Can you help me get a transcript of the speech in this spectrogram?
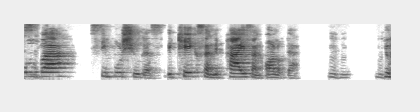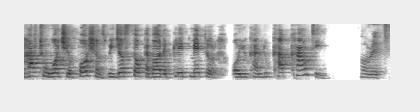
over simple sugars, the cakes and the pies and all of that. Mm-hmm. Mm-hmm. You have to watch your portions. We just talked about the plate method, or you can do carb counting. Correct.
